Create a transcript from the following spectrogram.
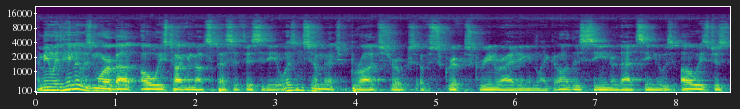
I mean, with him, it was more about always talking about specificity. It wasn't so much broad strokes of script screenwriting and like, oh, this scene or that scene. It was always just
